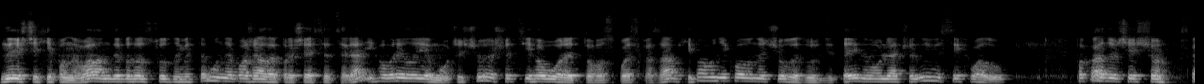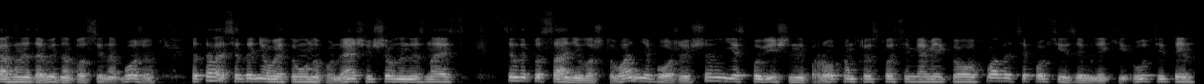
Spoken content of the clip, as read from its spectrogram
нижчих і поневали над безосудними, тому не бажали пришестя царя і говорили йому, чи чує, що ці говорять, то Господь сказав, хіба ви ніколи не чули з уст дітей, немовлячи, чи невісті хвалу. Показуючи, що сказане Давидом про Сина Божого, питалися до нього і тому наповняючи, що вони не знають сили писання, влаштування Божої, що він є сповіщений пророком Христос, ім'ям якого хвалиться по всій землі, які уст і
